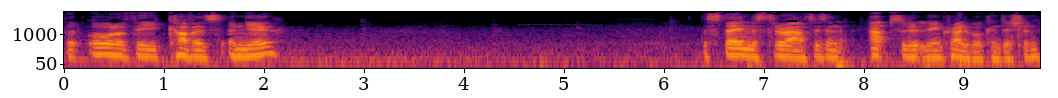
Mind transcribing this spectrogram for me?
that all of the covers are new. The stainless throughout is in absolutely incredible condition.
